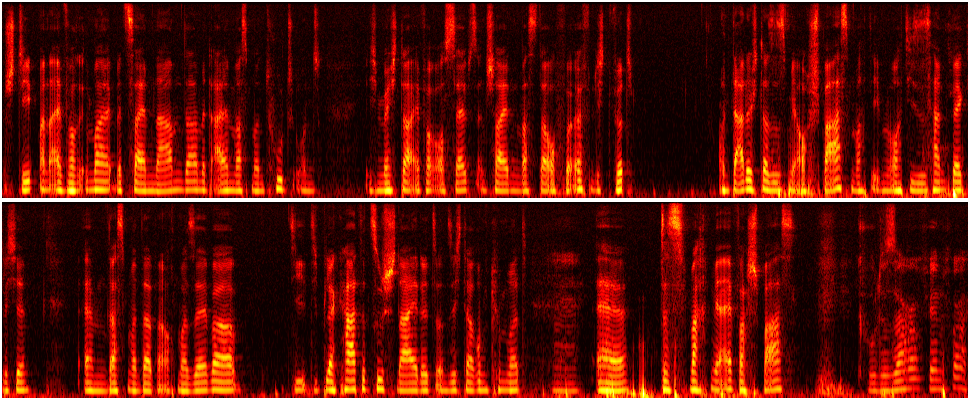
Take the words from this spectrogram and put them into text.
steht man einfach immer halt mit seinem Namen da, mit allem, was man tut. Und ich möchte einfach auch selbst entscheiden, was da auch veröffentlicht wird. Und dadurch, dass es mir auch Spaß macht, eben auch dieses Handwerkliche, ähm, dass man da dann auch mal selber die, die Plakate zuschneidet und sich darum kümmert, Mhm. äh, das macht mir einfach Spaß. Coole Sache auf jeden Fall.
